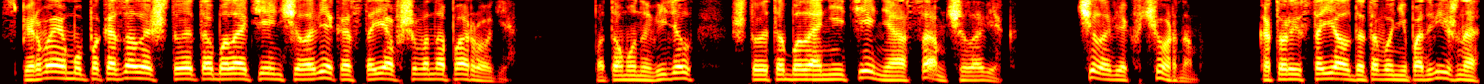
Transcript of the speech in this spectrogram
Сперва ему показалось, что это была тень человека, стоявшего на пороге. Потом он увидел, что это была не тень, а сам человек. Человек в черном, который стоял до того неподвижно,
